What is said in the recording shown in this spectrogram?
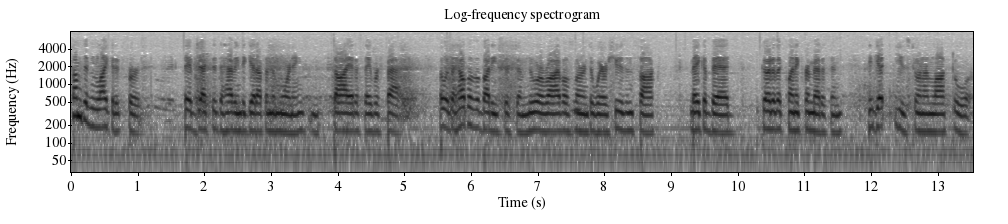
Some didn't like it at first. They objected to having to get up in the mornings and diet if they were fat. But with the help of a buddy system, new arrivals learned to wear shoes and socks, make a bed, go to the clinic for medicine, and get used to an unlocked door.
